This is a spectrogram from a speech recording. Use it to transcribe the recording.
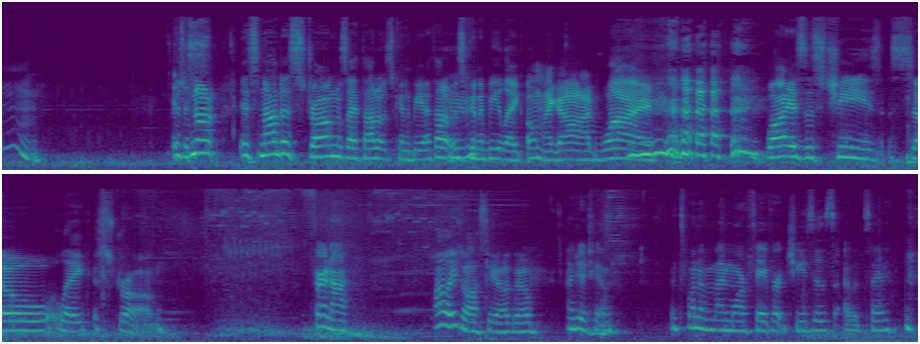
Hmm. It's s- not. It's not as strong as I thought it was going to be. I thought it was mm-hmm. going to be like, oh my god, why? why is this cheese so like strong? Fair enough. I like Asiago. I do too. It's one of my more favorite cheeses, I would say.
